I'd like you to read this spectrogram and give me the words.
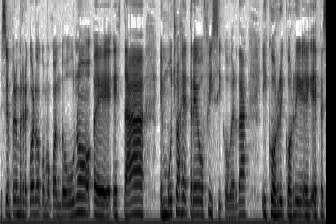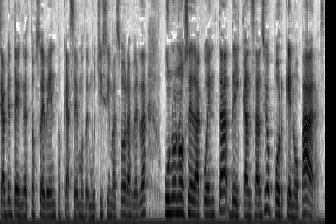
siempre me recuerdo como cuando uno eh, está en mucho ajetreo físico, ¿verdad? Y corre y corre, eh, especialmente en estos eventos que hacemos de muchísimas horas, ¿verdad? Uno no se da cuenta del cansancio porque no paras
